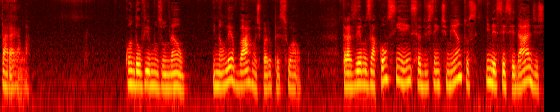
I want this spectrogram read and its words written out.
para ela. Quando ouvimos o não e não levarmos para o pessoal, trazemos a consciência dos sentimentos e necessidades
